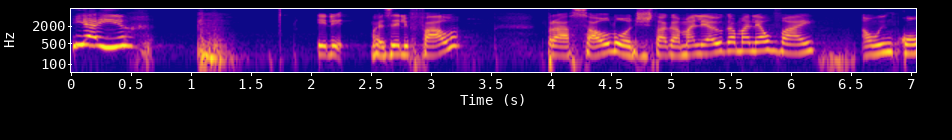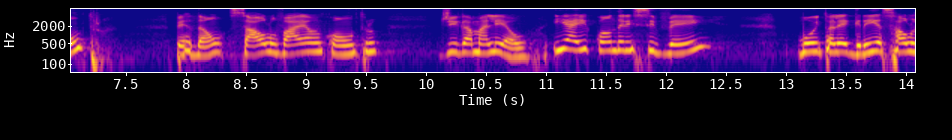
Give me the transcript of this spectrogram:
E aí, ele, mas ele fala para Saulo onde está Gamaliel e Gamaliel vai ao encontro, perdão, Saulo vai ao encontro de Gamaliel. E aí, quando eles se veem, muita alegria. Saulo,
